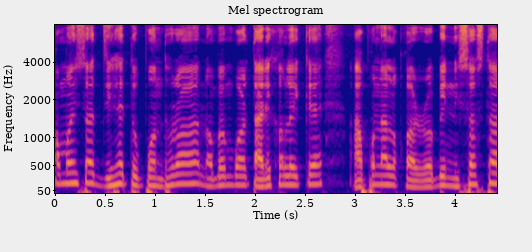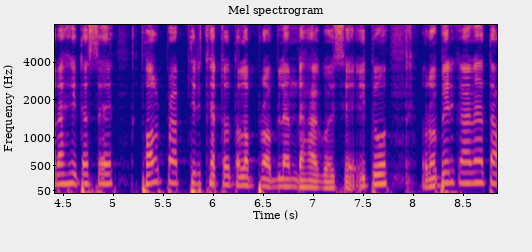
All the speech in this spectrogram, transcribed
সময়ছোৱাত যিহেতু পোন্ধৰ নৱেম্বৰ তাৰিখলৈকে আপোনালোকৰ ৰবি নিচস্থ ৰাশিত আছে ফল প্ৰাপ্তিৰ ক্ষেত্ৰত অলপ প্ৰব্লেম দেখা গৈছে। এইটো ৰবিৰ কাৰণে এটা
